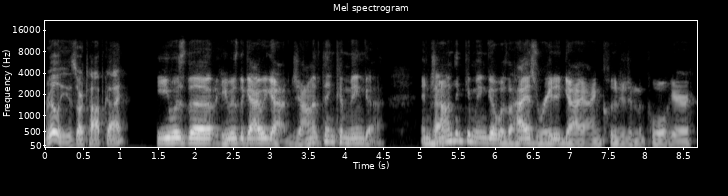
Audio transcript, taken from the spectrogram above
really is our top guy. He was the he was the guy we got, Jonathan Kuminga. And Okay. Jonathan Kuminga was the highest rated guy I included in the pool here.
